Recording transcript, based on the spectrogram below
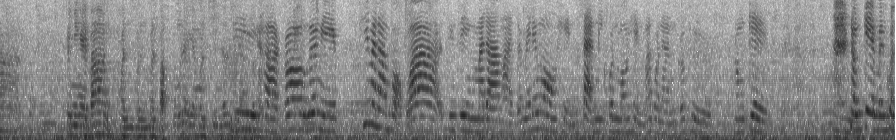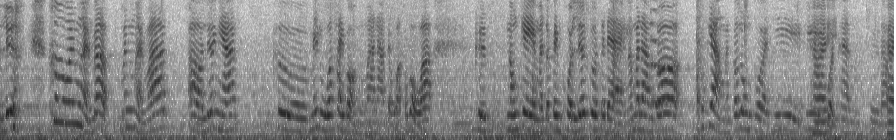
มา เป็นยังไงบ้าง มันมันมันปรับตัวได้ยังมันชินแล้วหรือยังดีค่ะ ก็เรื่องนี้ที่มาดามบอกว่าจริง ๆ มาดามอาจจะไม่ได้มองเห็น แต่มีคนมองเห็นมากกว่านั้นก็คือน้องเกม น้องเกมเป็นคนเลือก คือมันเหมือนแบบมันเหมือนว่าเอ่อเรื่องเนี้ย คือไม่รู้ว่าใครบอกหนูมานะ แต่ว่าเขาบอกว่า คือน้องเกมมันจะเป็นคนเลือกตัวแสดง แล้วมาดามก็ทุกอย่างมันก็ลงตัวที่ที่ใช่ บทแพมคือเราใช่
